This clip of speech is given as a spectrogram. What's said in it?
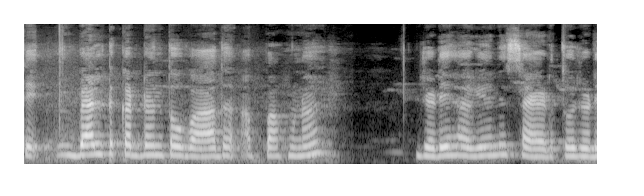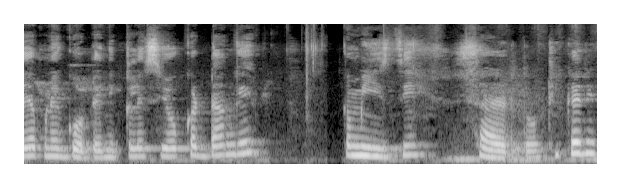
ਤੇ ਬੈਲਟ ਕੱਢਣ ਤੋਂ ਬਾਅਦ ਆਪਾਂ ਹੁਣ ਜਿਹੜੇ ਹੈਗੇ ਨੇ ਸਾਈਡ ਤੋਂ ਜਿਹੜੇ ਆਪਣੇ ਗੋਡੇ ਨਿਕਲੇ ਸੀ ਉਹ ਕੱਢਾਂਗੇ ਕਮੀਜ਼ ਦੀ ਸਾਈਡ ਤੋਂ, ਠੀਕ ਹੈ ਜੀ?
